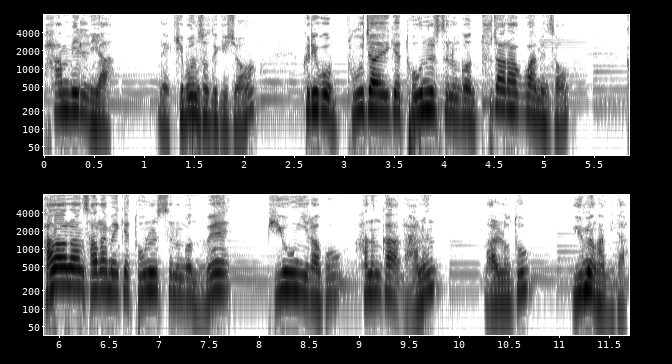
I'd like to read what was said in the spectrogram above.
파밀리아, 네, 기본소득이죠. 그리고 부자에게 돈을 쓰는 건 투자라고 하면서 가난한 사람에게 돈을 쓰는 건 왜 비용이라고 하는가라는 말로도 유명합니다.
